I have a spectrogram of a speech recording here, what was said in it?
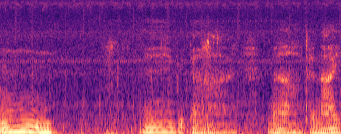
Mm. Every night, now tonight.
